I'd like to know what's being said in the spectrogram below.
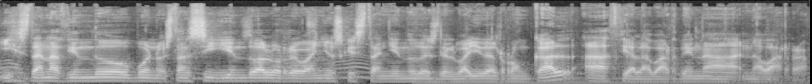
y están haciendo, bueno, están siguiendo a los rebaños que están yendo desde el Valle del Roncal hacia la Bardena Navarra.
